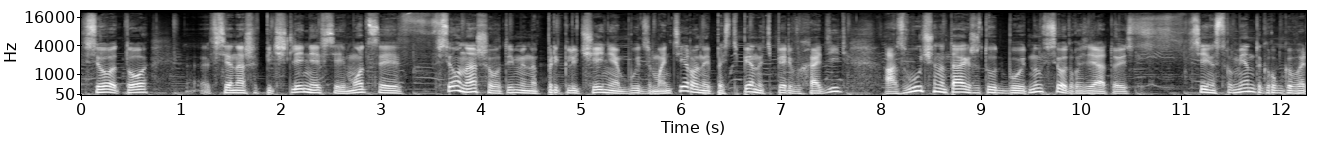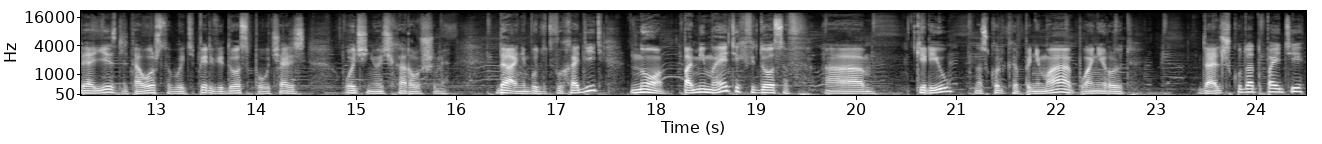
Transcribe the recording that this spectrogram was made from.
все то, все наши впечатления, все эмоции, все наше вот именно приключение будет замонтировано и постепенно теперь выходить. Озвучено также тут будет. Ну все, друзья, то есть все инструменты, грубо говоря, есть для того, чтобы теперь видосы получались очень-очень хорошими. Да, они будут выходить, но помимо этих видосов, э, Кирилл, насколько я понимаю, планирует дальше куда-то пойти.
